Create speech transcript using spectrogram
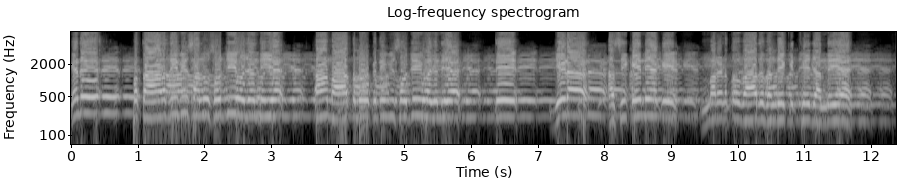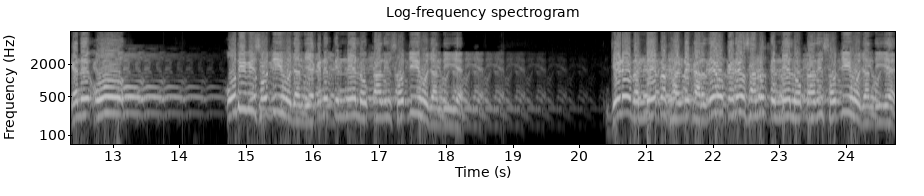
ਕਹਿੰਦੇ, ਪਤਾਲ ਦੀ ਵੀ ਸਾਨੂੰ ਸੋਝੀ ਹੋ ਜਾਂਦੀ ਹੈ ਆ ਮਾਤ ਲੋਕ ਦੀ ਵੀ ਸੋਝੀ ਹੋ ਜਾਂਦੀ ਹੈ ਤੇ ਜਿਹੜਾ ਅਸੀਂ ਕਹਿੰਦੇ ਆ ਕਿ ਮਰਨ ਤੋਂ ਬਾਅਦ ਬੰਦੇ ਕਿੱਥੇ ਜਾਂਦੇ ਆ, ਕਹਿੰਦੇ ਉਹ, ਉਹਦੀ ਵੀ ਸੋਝੀ ਹੋ ਜਾਂਦੀ ਹੈ, ਕਹਿੰਦੇ ਤਿੰਨੇ ਲੋਕਾਂ ਦੀ ਸੋਝੀ ਹੋ ਜਾਂਦੀ ਹੈ। ਜਿਹੜੇ ਬੰਦੇ ਪਖੰਡ ਕਰਦੇ ਆ ਉਹ ਕਹਿੰਦੇ ਸਾਨੂੰ ਤਿੰਨੇ ਲੋਕਾਂ ਦੀ ਸੋਝੀ ਹੋ ਜਾਂਦੀ ਹੈ।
